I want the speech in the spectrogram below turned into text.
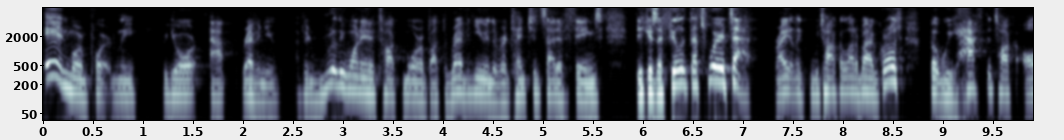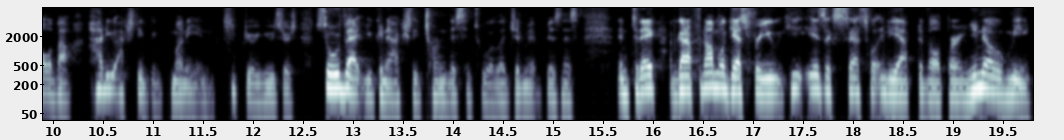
and, more importantly, your app revenue. I've been really wanting to talk more about the revenue and the retention side of things because I feel like that's where it's at, right? Like we talk a lot about growth, but we have to talk all about how do you actually make money and keep your users so that you can actually turn this into a legitimate business. And today I've got a phenomenal guest for you. He is a successful indie app developer. And you know me.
